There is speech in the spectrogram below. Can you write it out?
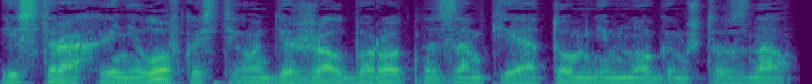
Из страха и неловкости он держал бород на замке о том немногом, что знал.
